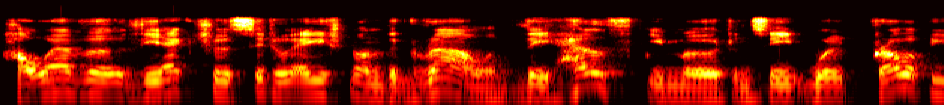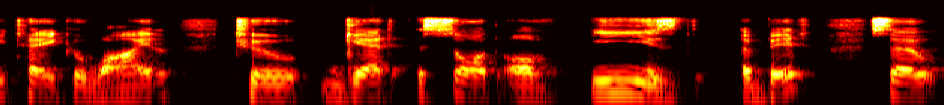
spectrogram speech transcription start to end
However, the actual situation on the ground, the health emergency, will probably take a while to get sort of eased a bit. So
